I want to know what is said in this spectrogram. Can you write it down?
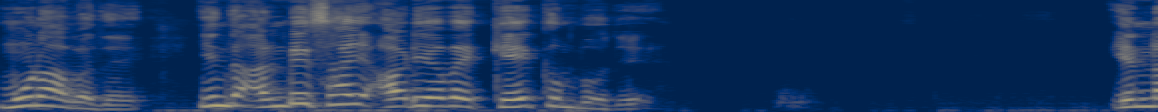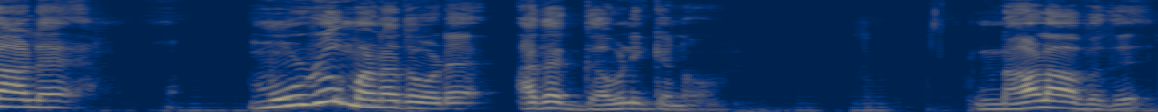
மூணாவது இந்த அன்பே சாய் ஆடியோவை கேட்கும்போது என்னால் முழு மனதோட அதை கவனிக்கணும். நாலாவது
